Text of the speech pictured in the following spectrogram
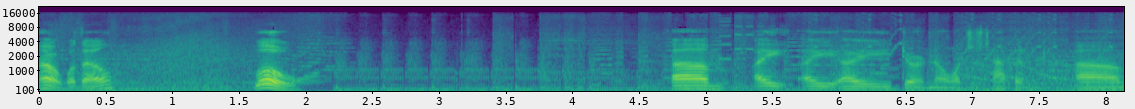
Oh, what the hell? Whoa! Um, I, I, I don't know what just happened. Um...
